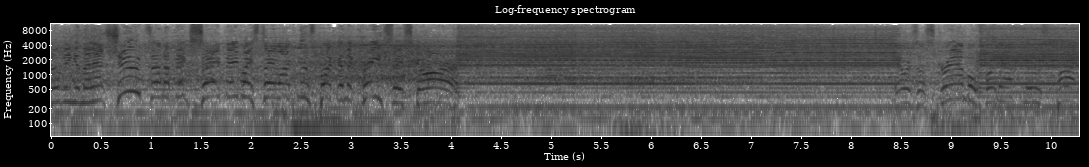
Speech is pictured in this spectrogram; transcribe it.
moving in the net. Shoots and a big save made by Stalock. Loose puck in the crease. They score. There was a scramble for that loose puck.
